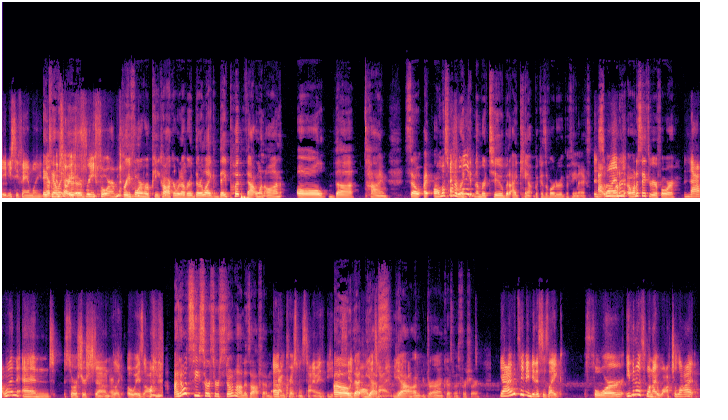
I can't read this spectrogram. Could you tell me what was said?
ABC Family. ABC Family I'm sorry, or, Freeform, Freeform or Peacock or whatever. They're like they put that one on all the time. So I almost want to rank like it number two, but I can't because of Order of the Phoenix. That so one, I want to say three or four. That one and Sorcerer's Stone are like always on. I don't see Sorcerer's Stone on as often. Oh, around Christmas time. I, I oh, that yes, yeah, yeah on, around Christmas for sure. Yeah, I would say maybe this is like four, even though it's one I watch a lot,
